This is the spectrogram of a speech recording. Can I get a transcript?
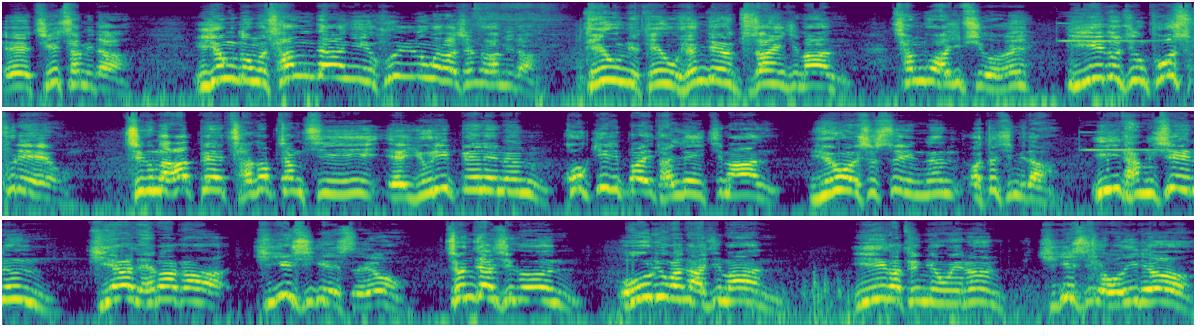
예, 지게차입니다. 이 정도면 상당히 훌륭하다 생각합니다. 대우입니다. 대우. 현재는 두산이지만 참고하십시오. 이에도 지금 포스풀이에요. 지금 앞에 작업 장치 예, 유리변에는 코끼리빨이 달려 있지만 유용하게 쓸수 있는 어떠십니다. 이 당시에는 기아 레바가 기계식이었어요. 전자식은 오류가 나지만 이 같은 경우에는 기계식이 오히려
